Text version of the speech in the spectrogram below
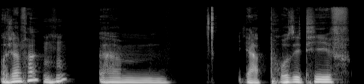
Soll ich anfangen? Mhm. Ähm, ja, positiv.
